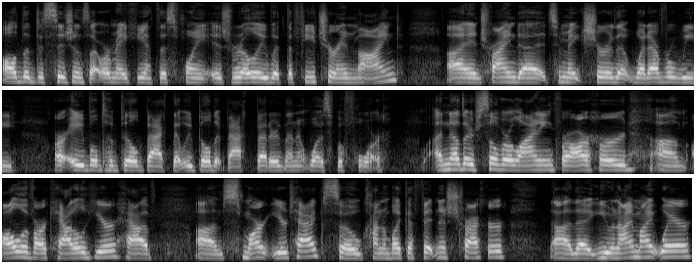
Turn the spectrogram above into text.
all the decisions that we're making at this point is really with the future in mind uh, and trying to, to make sure that whatever we are able to build back, that we build it back better than it was before. Another silver lining for our herd, um, all of our cattle here have um, smart ear tags, so kind of like a fitness tracker uh, that you and I might wear.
